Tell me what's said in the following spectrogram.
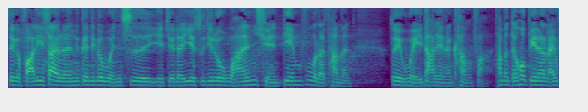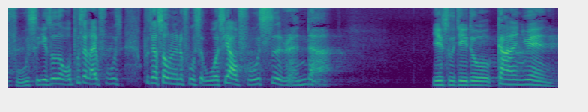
这个法利赛人跟这个文士也觉得耶稣基督完全颠覆了他们对伟大的人的看法。他们等候别人来服侍，耶稣说：“我不是来服，不是要受人的服侍，我是要服侍人的。”耶稣基督甘愿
